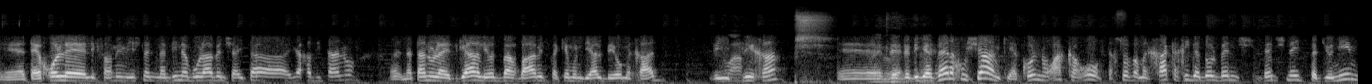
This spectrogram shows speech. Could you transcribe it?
אה, אתה יכול אה, לפעמים, יש נדין אבולאבן שהייתה יחד איתנו, אה, נתנו לה אתגר להיות בארבעה משחקי מונדיאל ביום אחד, והיא וואו. הצליחה. ובגלל זה אנחנו שם, כי הכל נורא קרוב. תחשוב, המרחק הכי גדול בין, שני אצטדיונים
